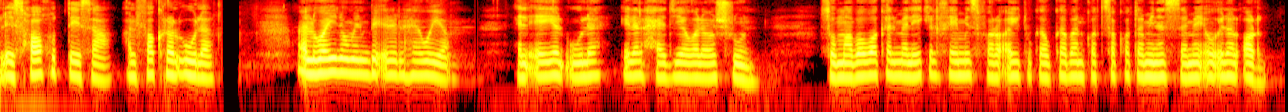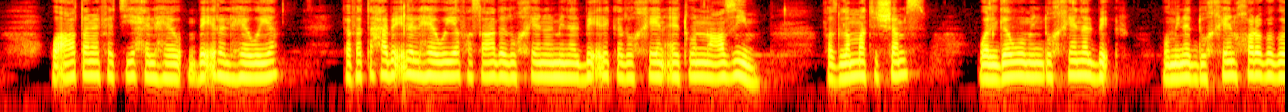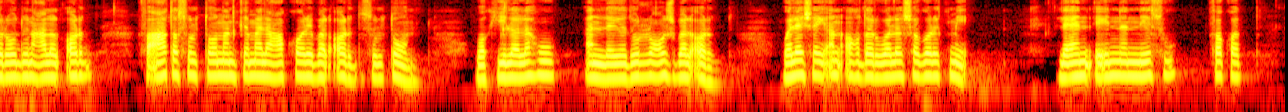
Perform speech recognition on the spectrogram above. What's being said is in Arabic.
الإصحاح التاسع الفقرة الأولى. الويل من بئر الهاوية. الآية الأولى إلى الحادية والعشرون. ثم بوق الملاك الخامس فرأيت كوكبا قد سقط من السماء إلى الأرض وأعطى مفاتيح الهاو... بئر الهاوية. ففتح بئر الهاوية فصعد دخان من البئر كدخان أتون عظيم. فأظلمت الشمس والجو من دخان البئر ومن الدخان خرج جراد على الأرض فأعطى سلطانا كما لعقارب الأرض سلطان وقيل له أن لا يضر عشب الأرض ولا شيئا أخضر ولا شجرة ماء لأن, لأن الناس فقط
